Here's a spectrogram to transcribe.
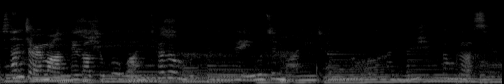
산지 얼마 안 돼가지고 많이 착용 못했는데 요즘 많이 착용하고 다니는 선글라스예요.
